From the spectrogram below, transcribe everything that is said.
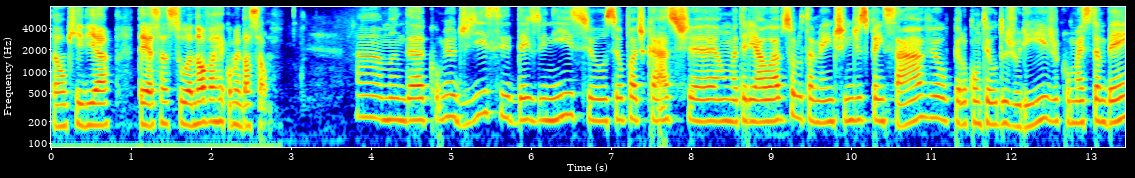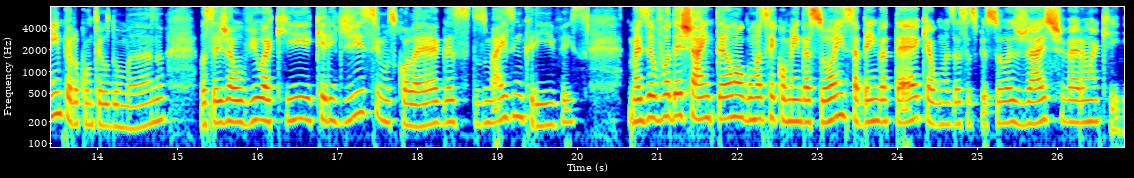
Então, eu queria ter essa sua nova recomendação. Ah, Amanda, como eu disse desde o início, o seu podcast é um material absolutamente indispensável pelo conteúdo jurídico, mas também pelo conteúdo humano. Você já ouviu aqui queridíssimos colegas dos mais incríveis, mas eu vou deixar então algumas recomendações, sabendo até que algumas dessas pessoas já estiveram aqui.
